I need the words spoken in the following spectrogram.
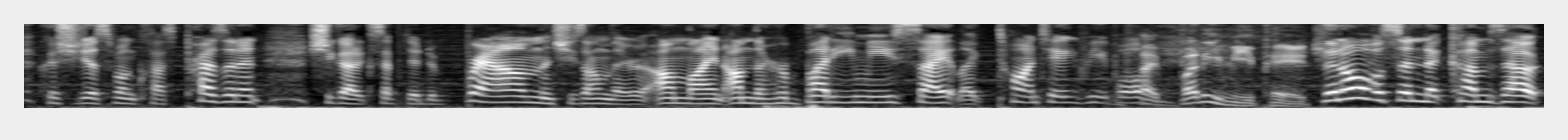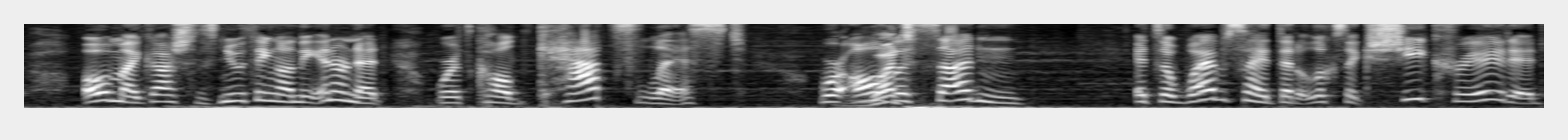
because she just won class president. She got accepted to Brown, and she's on their online on the, her Buddy Me site, like taunting people. My Buddy Me page. Then all of a sudden it comes out, oh my gosh, this new thing on the internet where it's called Kat's List, where all What? of a sudden it's a website that it looks like she created,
